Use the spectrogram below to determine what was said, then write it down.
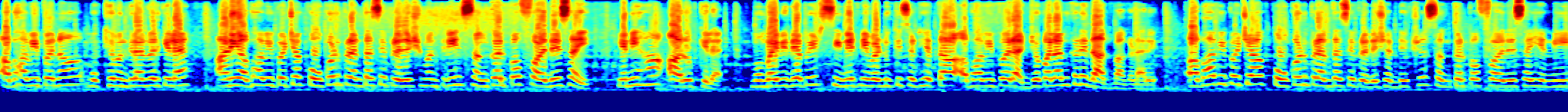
अभाविपनं मुख्यमंत्र्यांवर केलाय आणि अभाविपच्या कोकण प्रांताचे प्रदेशमंत्री संकल्प फळदेसाई यांनी हा आरोप केलाय. मुंबई विद्यापीठ सिनेट निवडणुकीसाठी आता अभाविप राज्यपालांकडे दाद मागणार आहे. अभाविपच्या कोकण प्रांताचे प्रदेशाध्यक्ष संकल्प फळदेसाई यांनी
